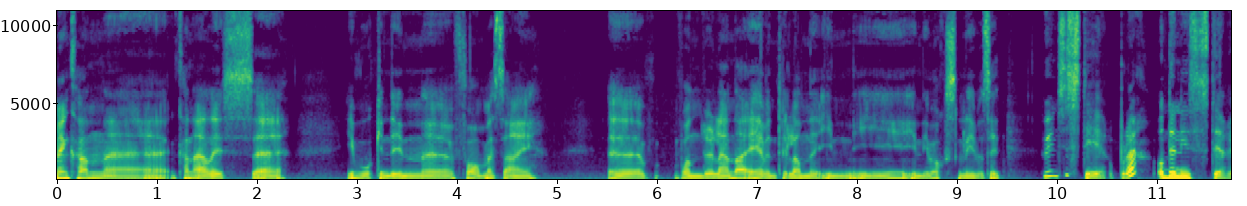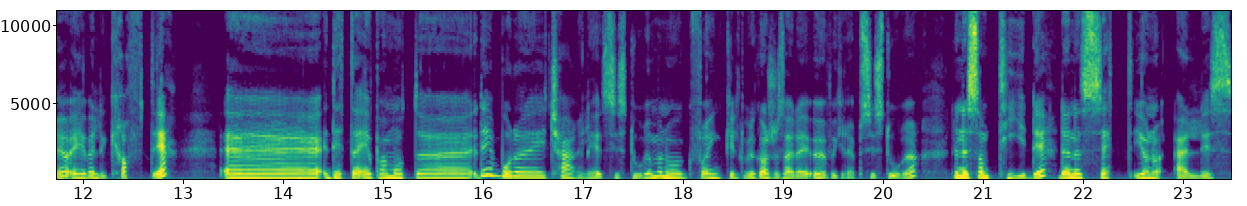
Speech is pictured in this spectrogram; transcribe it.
Men kan, eh, kan Alice eh, i boken din eh, få med seg uh, Wonderland, da, eventyrlandet, inn inn i voksenlivet sitt? Hun insisterer på det, og den insisterer og er veldig kraftig. Uh, dette er på en måte Det er både en kjærlighetshistorie, men òg for enkelte vil kanskje si det er overgrepshistorie. Den er samtidig Den er sett gjennom Alice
